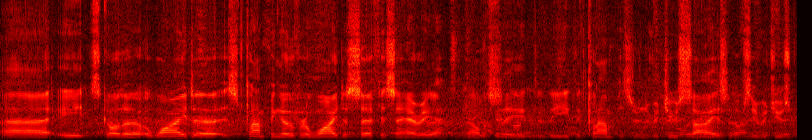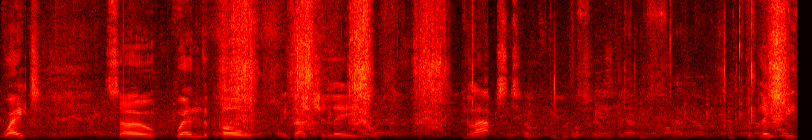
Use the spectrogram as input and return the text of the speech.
Uh, it's got a, a, wider, it's clamping over a wider surface area. Obviously the, the clamp is in a reduced size and obviously reduced weight. So when the pole is actually collapsed completely.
